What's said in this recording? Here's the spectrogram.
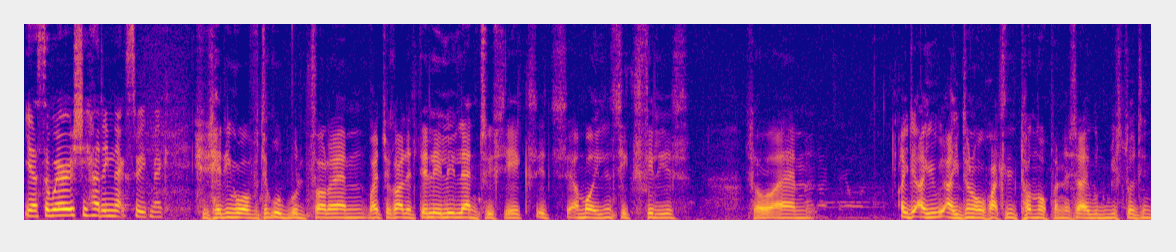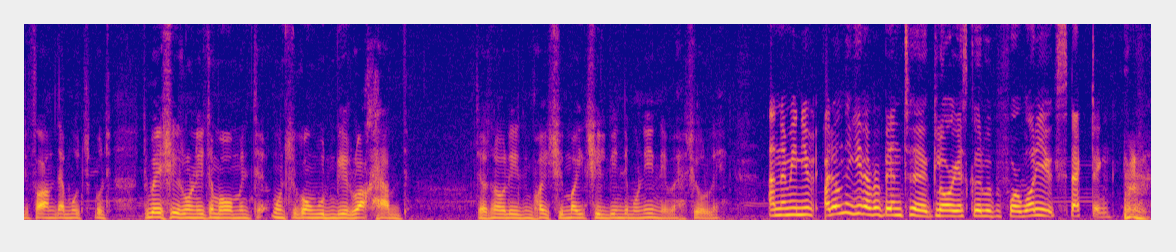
Yeah, so where is she heading next week, Mick? She's heading over to Goodwood for um, what you call it, the Lillie Langtry Stakes. It's a mile and six fillies. So um, I, I, I don't know what will turn up this. I wouldn't be studying the farm that much, but the way she's running at the moment, once going wouldn't be rock hard. There's no reason why she might, she'll be in the money anyway, surely. And I mean, you've, I don't think you've ever been to Glorious Goodwood before. What are you expecting?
